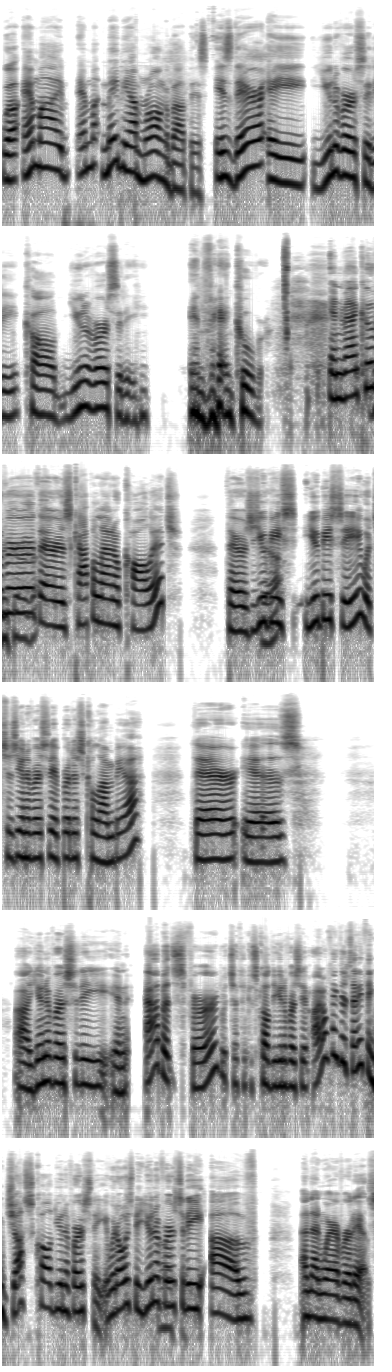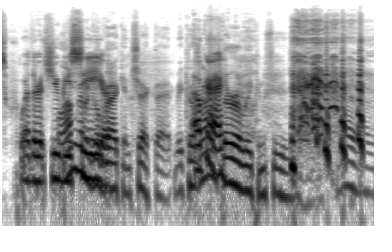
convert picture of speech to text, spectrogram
Well, am I am I, maybe I'm wrong about this. Is there a university called University in Vancouver? In Vancouver, Because- there is Capilano College. There's UBC, UBC, which is University of British Columbia. There is a university in Abbotsford, which I think is called the University of. I don't think there's anything just called university. It would always be University of, and then wherever it is, whether it's UBC Well, I'm going to go or. back and check that because Okay. I'm thoroughly confused. I- I-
